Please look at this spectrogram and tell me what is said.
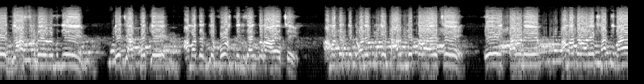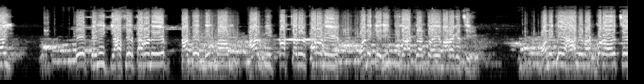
এই গ্লাস রুমের নিয়ে এচার থেকে আমাদেরকে ফোর্সতে রিজাইন করা হয়েছে। আমাদেরকে অনেককে টার্মিনেট করা হয়েছে। এই কারণে আমাদের অনেক সাথী ভাই গ্লাসের কারণে, তাদের নির্মম হারবিট টর্চারের কারণে অনেকে হৃদরোগে আক্রান্ত হয়ে মারা গেছে। অনেকে হার্ট অ্যাটাক করা হয়েছে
